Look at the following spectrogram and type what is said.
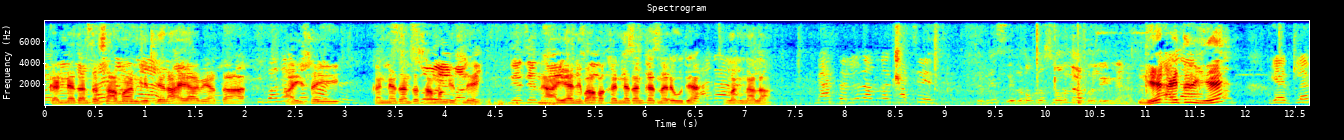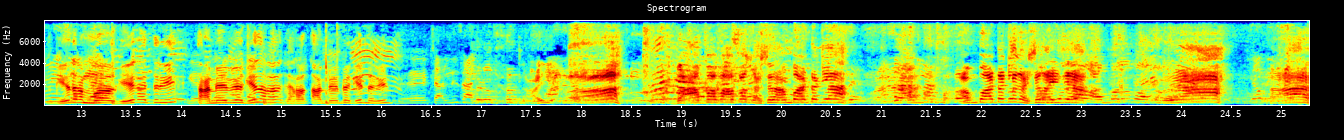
कन्यादानचं सामान घेतलेलं आहे. आम्ही आता आईसाई कन्यादानचं सामान घेतलंय आणि आई आणि बाबा कन्यादान करणारे उद्या लग्नाला. घे काहीतरी घे. घेतलं मी घे जरा मग घे काहीतरी. तांब्या बिब्या घे जरा घरात तांब्या बिब्या घे नवीन. आई आ, बाबा आंबा अटकला. आंबा अटकला घशात आईच्या. या, आ.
